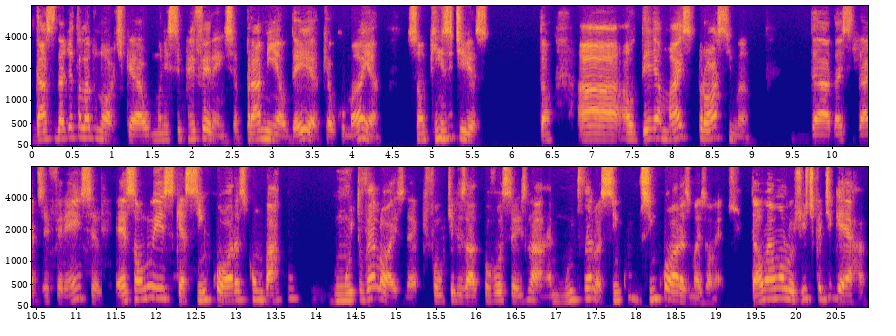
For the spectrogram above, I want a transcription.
da cidade de Atalá do Norte, que é o município referência, para a minha aldeia, que é o Cumanha, são 15 dias. Então, a aldeia mais próxima da, das cidades de referência é São Luís, que é cinco horas com um barco muito veloz, né, que foi utilizado por vocês lá. É muito veloz, cinco, cinco horas mais ou menos. Então, é uma logística de guerra.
